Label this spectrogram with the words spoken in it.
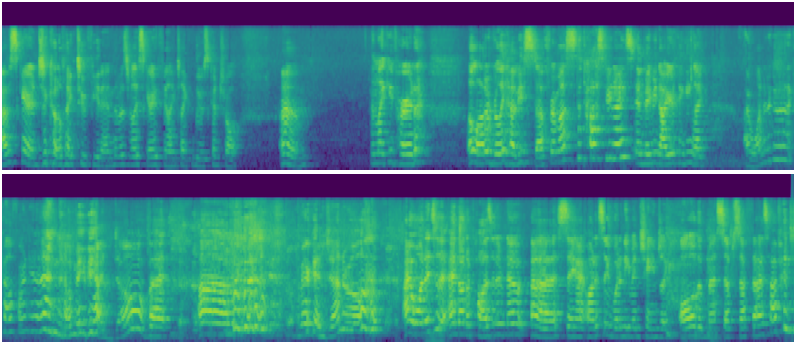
I was scared to go like two feet in. It was really scary feeling to like lose control. Um, and like you've heard a lot of really heavy stuff from us the past few nights, and maybe now you're thinking like, I wanted to go to California, now maybe I don't, but um, America in general. I wanted to end on a positive note, uh, saying I honestly wouldn't even change like all the messed up stuff that has happened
